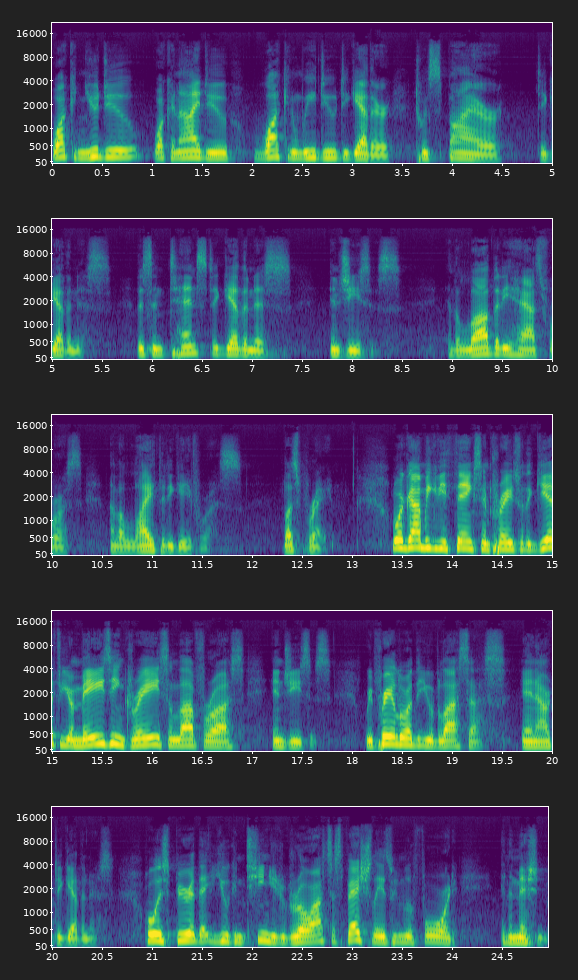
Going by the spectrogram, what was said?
What can you do? What can I do? What can we do together to inspire togetherness, this intense togetherness in Jesus, and the love that He has for us, and the life that He gave for us. Let's pray. Lord God, we give you thanks and praise for the gift of your amazing grace and love for us in Jesus. We pray, Lord, that you bless us in our togetherness. Holy Spirit, that you continue to grow us, especially as we move forward in the mission,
